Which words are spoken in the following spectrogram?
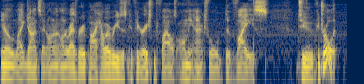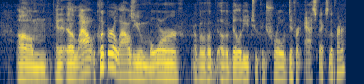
you know, like John said on a, on a Raspberry Pi. However, uses configuration files on the actual device to control it um, and it allow Klipper allows you more of, of, of ability to control different aspects of the printer,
